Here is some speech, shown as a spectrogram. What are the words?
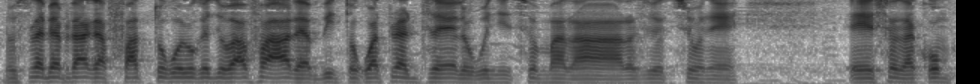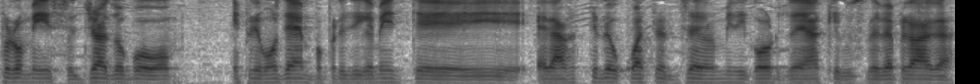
lo Slavia Praga ha fatto quello che doveva fare, ha vinto 4-0, quindi insomma la, la situazione è stata compromessa già dopo il primo tempo praticamente era 3 o 4-0, non mi ricordo neanche lo Slavia Praga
